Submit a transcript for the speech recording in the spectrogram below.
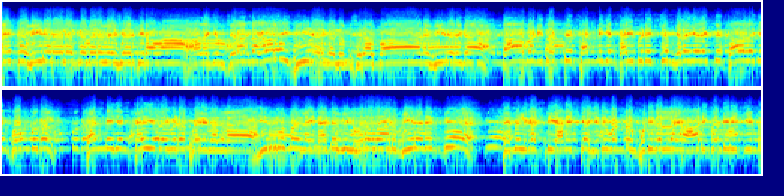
மிக்க வீரர்களுக்கு பெருமை சேர்த்திடவா? காலையும் சிறந்த காலை வீரர்களும் சிறப்பான வீரர்கள். தாவணி தொட்டு கண்ணியின் கைபிடிக்கும் இளைஞனுக்கு காளையின் கொம்புகள் கண்ணியின் கைகளை விட பெரிதல்ல. இருமலை நடுவில் உறவாடும் வீரனுக்கு திமிழ் கட்டி அணைக்க இது ஒன்றும் புதிதல்ல ஆடிக்கொண்டிருக்கின்ற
